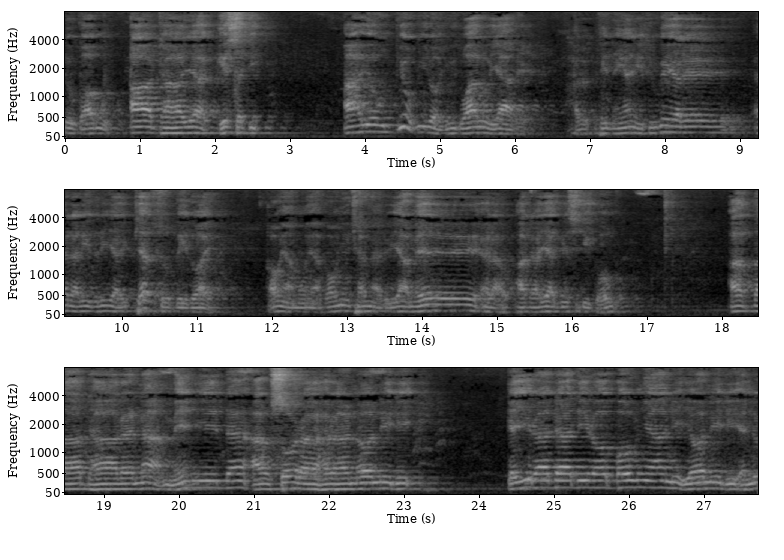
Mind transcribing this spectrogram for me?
သိုလ်ကောင်းမှုအာဓာယဂစ္စတိအာယုံပြုတ်ပြီးတော့ယူသွားလို့ရတယ်အဲ့လိုဒီနေရာကြီးယူခဲ့ရတယ်အဲ့ဒါလေးသတိရဖြတ်ဆိုသေးသွားရင်ကောင်းရမွန်ရကောင်းကျိုးချမ်းသာတွေရမယ်အဲ့ဒါအာဓာယဂစ္စတိကိုအတ္တဓာရဏမင်းကြီးတံအသောရဟရနောနိတိ ကေယရာတာတိရောပုံညာနိယောနိတိအနု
